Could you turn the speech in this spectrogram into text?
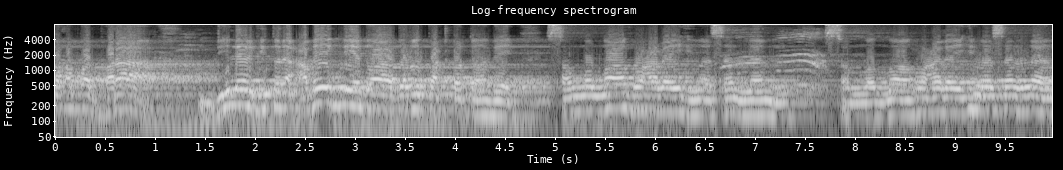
মহব্বত ভরা। দিলের ভিতরে আবেগ নিয়ে দোয়া দরুদ পাঠ করতে হবে। সাল্লাল্লাহু আলাইহি ওয়াসাল্লাম সাল্লাল্লাহু আলাইহি ওয়াসাল্লাম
